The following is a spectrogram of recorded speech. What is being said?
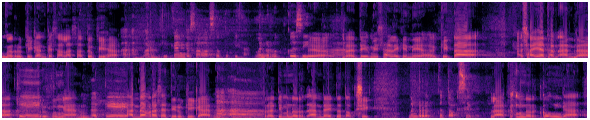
Merugikan ke salah satu pihak. Ah, merugikan ke salah satu pihak menurutku sih Ya, Ah, berarti misalnya gini ya, kita saya dan Anda Oke. berhubungan. Oke. Anda merasa dirugikan. Ah, ah. Berarti menurut Anda itu toksik. menurutku toksik Lah, menurutku enggak.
